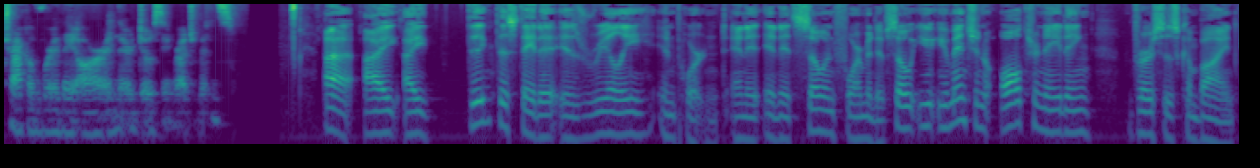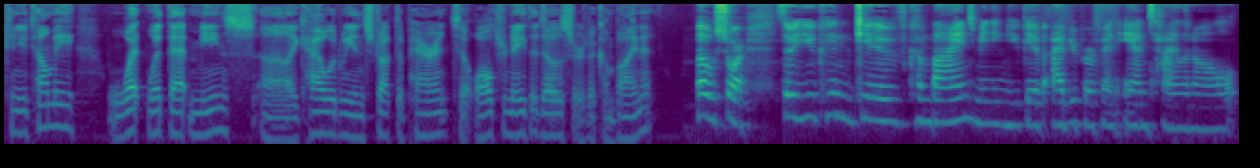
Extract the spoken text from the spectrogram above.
track of where they are in their dosing regimens. Uh, I I think this data is really important and, it, and it's so informative. So you, you mentioned alternating versus combined. Can you tell me what what that means? Uh, like how would we instruct a parent to alternate the dose or to combine it? Oh, sure. So you can give combined, meaning you give ibuprofen and Tylenol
